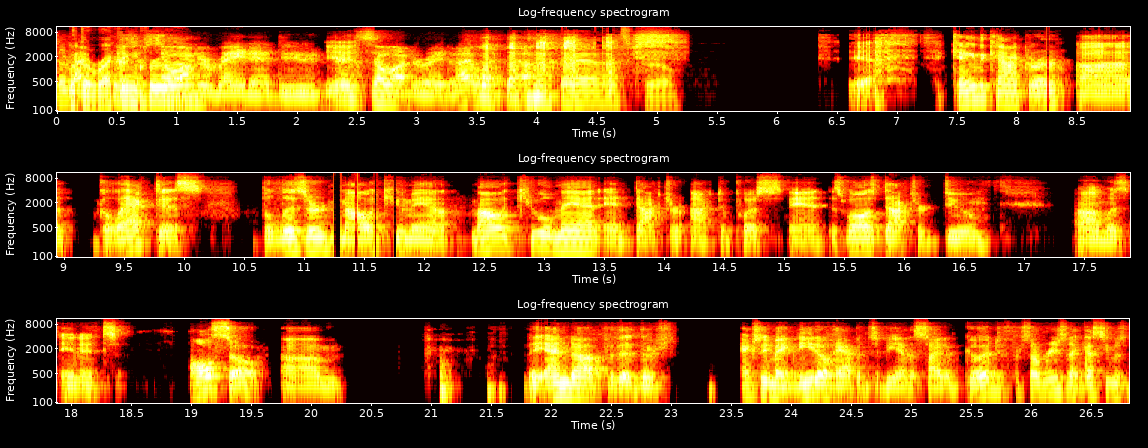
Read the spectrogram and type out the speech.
The With the Wrecking are Crew, so though? underrated, dude. Yeah. They're so underrated. I love them. Yeah, that's true. Yeah. Kang the Conqueror, uh, Galactus, Blizzard, Molecule Man, Molecule Man, and Doctor Octopus, and as well as Doctor Doom, um, was in it. Also, um, they end up th- there's actually Magneto happens to be on the side of good for some reason. I guess he was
